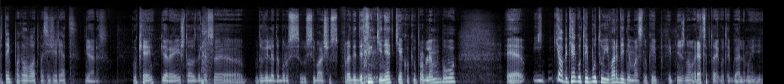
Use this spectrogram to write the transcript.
ir taip pagalvoti, pasižiūrėti. Geras. Ok, gerai, iš tos dalies e, Dovilė dabar užs- užsimašius pradedė rinkinėti, kiek kokių problemų buvo. E, jo, bet jeigu tai būtų įvardinimas, nu kaip, kaip nežinau, recepto, jeigu taip galima į...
